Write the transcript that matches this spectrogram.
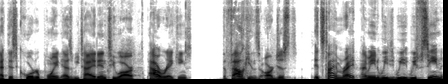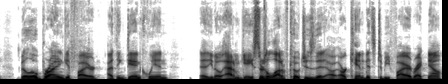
at this quarter point as we tie it into our power rankings. The Falcons are just it's time, right? I mean, we we we've seen Bill O'Brien get fired. I think Dan Quinn, uh, you know, Adam Gase. There's a lot of coaches that are, are candidates to be fired right now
